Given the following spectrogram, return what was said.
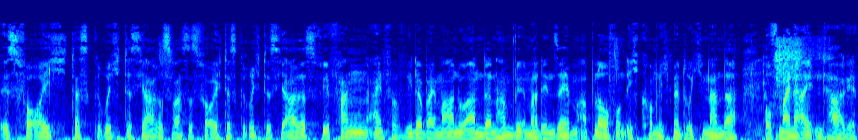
ist für euch das Gerücht des Jahres? Was ist für euch das Gerücht des Jahres? Wir fangen einfach wieder bei Manu an, dann haben wir immer denselben Ablauf und ich komme nicht mehr durcheinander auf meine alten Tage.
